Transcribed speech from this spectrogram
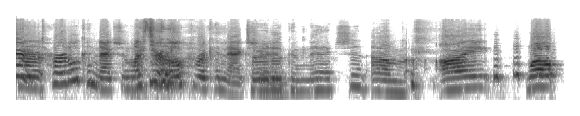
Sure. turtle connection? What's your turtle- Oprah connection? Turtle connection. Um, I well,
